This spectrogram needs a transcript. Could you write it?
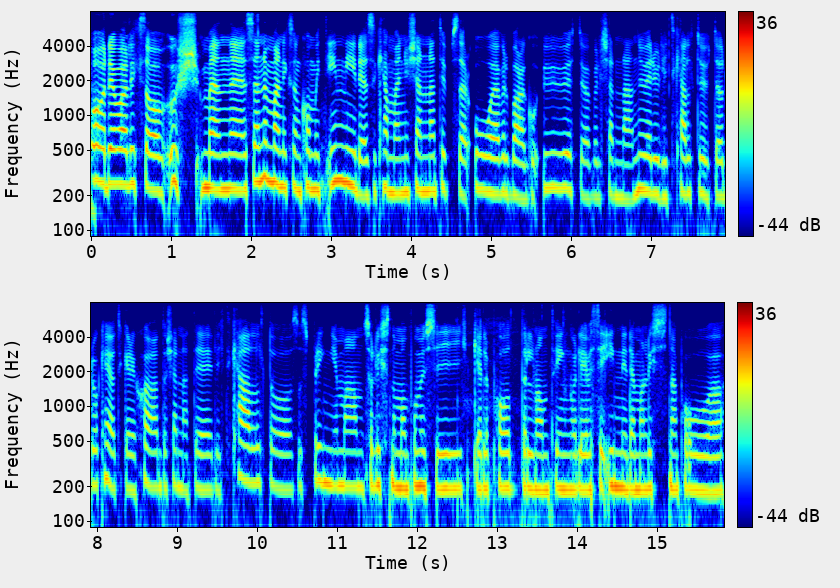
och det var liksom usch, men eh, sen när man liksom kommit in i det så kan man ju känna typ så här, åh jag vill bara gå ut, jag vill känna, nu är det lite kallt ute och då kan jag tycka det är skönt att känna att det är lite kallt och så springer man, så lyssnar man på musik eller podd eller någonting och lever sig in i det man lyssnar på.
